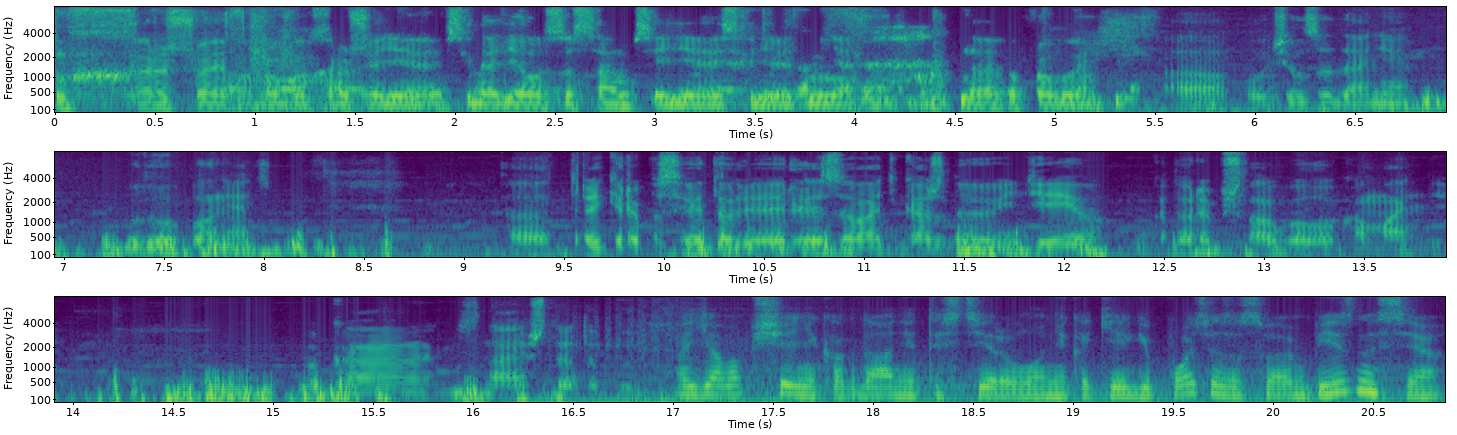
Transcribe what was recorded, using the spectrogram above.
Ну, хорошо, я попробую. Хорошая идея. Я всегда делал все сам, все идеи исходили от меня. Давай попробуем. А, получил задание, буду выполнять. А, трекеры посоветовали реализовать каждую идею, которая пришла в голову команде. Пока не знаю, что это будет. Я вообще никогда не тестировала никакие гипотезы в своем бизнесе,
